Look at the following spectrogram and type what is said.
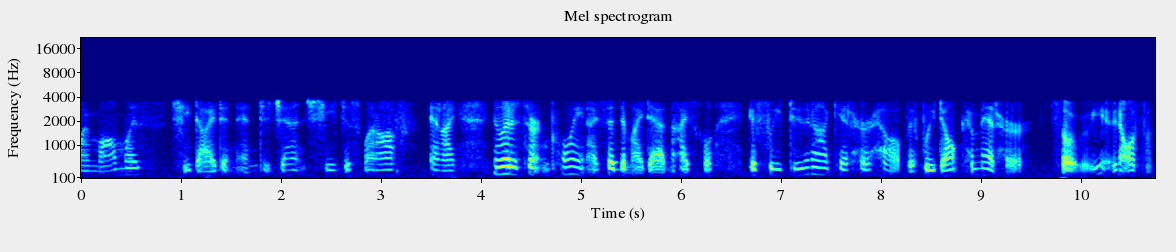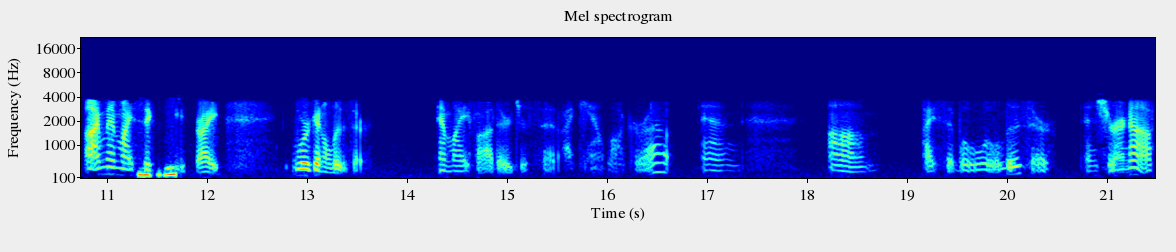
my mom was. She died in indigent. She just went off, and I knew at a certain point. I said to my dad in high school, if we do not get her help, if we don't commit her, so you know, if I'm in my 60s, right, we're going to lose her. And my father just said, I can't lock her up. And um I said, Well, we'll lose her. And sure enough,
